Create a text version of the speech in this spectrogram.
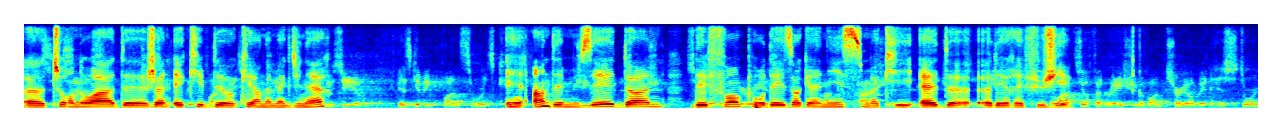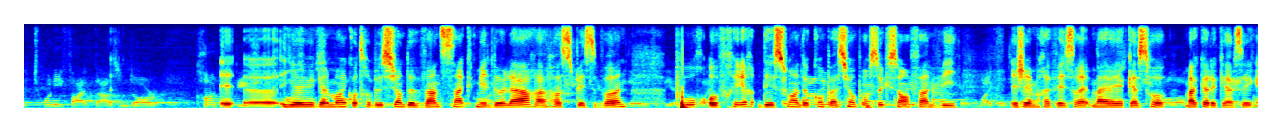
euh, tournoi de jeunes équipes de hockey en Amérique du Nord. Et un des musées donne des fonds pour des organismes qui aident les réfugiés. Euh, il y a eu également une contribution de 25 000 dollars à Hospice Vaughan pour offrir des soins de compassion pour ceux qui sont en fin de vie. Et j'aimerais féliciter Maria Castro, Michael Kassing,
